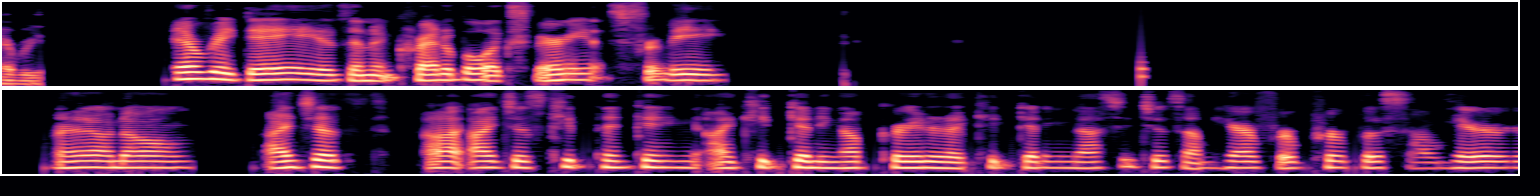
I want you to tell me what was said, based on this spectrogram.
everything? Every day is an incredible experience for me. I don't know. I just, I, I just keep thinking, I keep getting upgraded. I keep getting messages. I'm here for a purpose. I'm here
